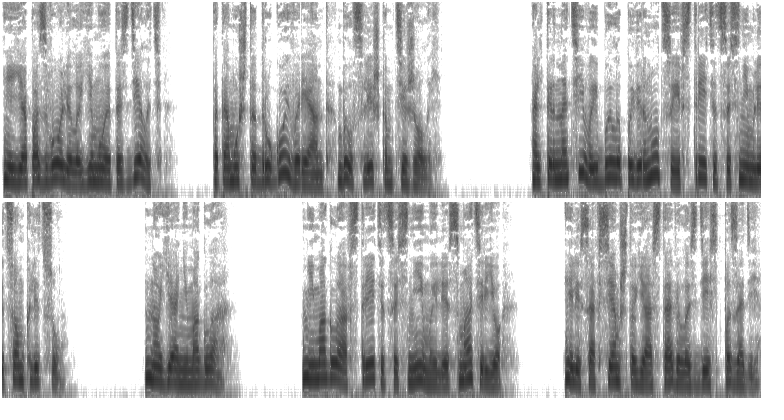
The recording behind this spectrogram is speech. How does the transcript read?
И я позволила ему это сделать, потому что другой вариант был слишком тяжелый. Альтернативой было повернуться и встретиться с ним лицом к лицу. Но я не могла. Не могла встретиться с ним или с матерью, или со всем, что я оставила здесь позади.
